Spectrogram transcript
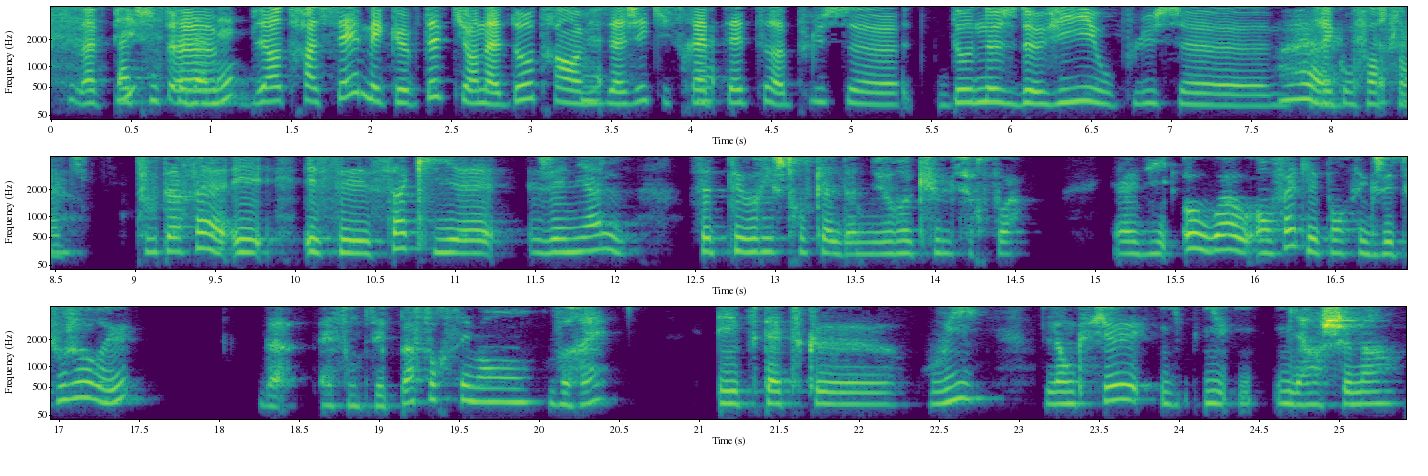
La piste, euh, bien tracée, mais que peut-être qu'il y en a d'autres à envisager qui seraient peut-être euh, plus euh, donneuses de vie ou plus réconfortantes. Tout à fait. Et, et c'est ça qui est génial. Cette théorie, je trouve qu'elle donne du recul sur soi. Elle dit, oh waouh, en fait, les pensées que j'ai toujours eues, bah, elles sont peut-être pas forcément vraies et peut-être que oui, l'anxieux, il, a un chemin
